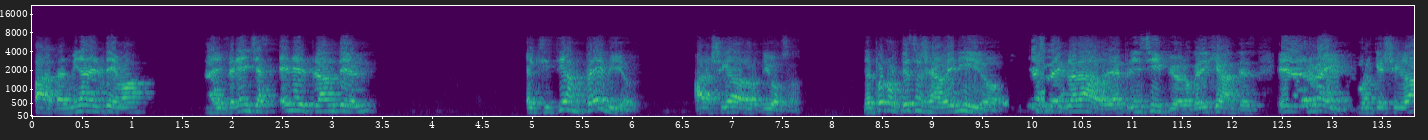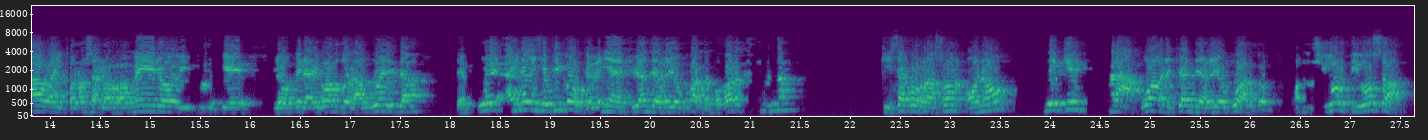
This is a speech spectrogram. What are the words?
para terminar el tema, las diferencias en el plantel existían previo a la llegada de Ortigosa. Después Ortigosa ya ha venido, ya se ha declarado desde el principio, lo que dije antes, era el rey, porque llegaba y conoce a los Romero y porque lo opera el gordo la vuelta. Después, ahí nadie se fijó que venía de estudiante de Río Cuarto, porque ahora quizás con razón o no, de que Pará, jugaba en Estudiante de Río Cuarto. Cuando llegó Ortigosa,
